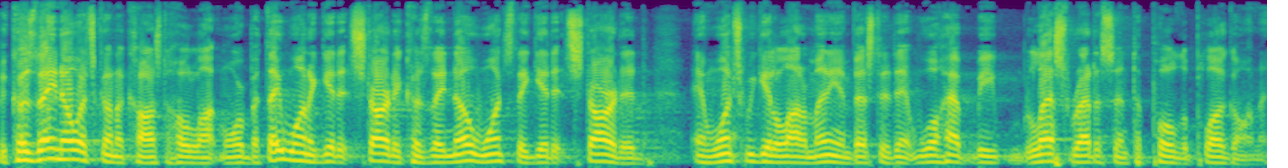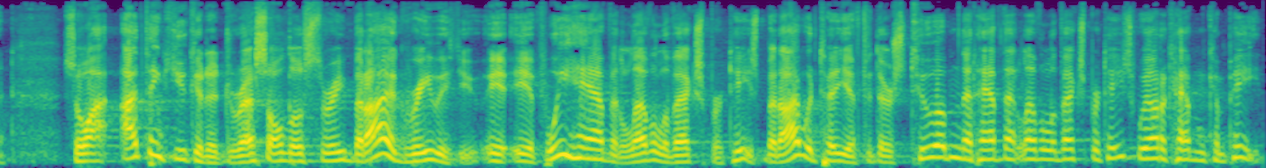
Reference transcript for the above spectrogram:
because they know it's going to cost a whole lot more, but they want to get it started because they know once they get it started and once we get a lot of money invested in it, we'll have be less reticent to pull the plug on it. So I, I, think you could address all those three, but I agree with you. If we have a level of expertise, but I would tell you if there's two of them that have that level of expertise, we ought to have them compete.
